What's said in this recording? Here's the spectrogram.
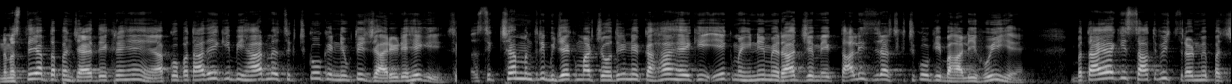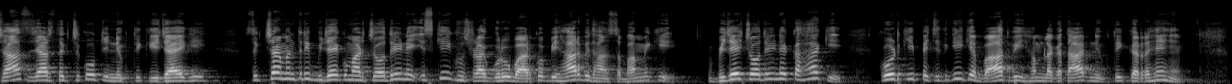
नमस्ते, आप द पंचायत देख रहे हैं। आपको बता दें कि बिहार में शिक्षकों की नियुक्ति जारी रहेगी। शिक्षा मंत्री विजय कुमार चौधरी ने कहा है कि एक महीने में राज्य में इकतालीस हज़ार शिक्षकों की बहाली हुई है। बताया कि सातवें चरण में पचास हज़ार शिक्षकों की नियुक्ति की जाएगी। शिक्षा मंत्री विजय कुमार चौधरी ने इसकी घोषणा गुरुवार को बिहार विधानसभा में की। विजय चौधरी ने कहा कि कोर्ट की पेचीदगी के बाद भी हम लगातार नियुक्ति कर रहे हैं।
